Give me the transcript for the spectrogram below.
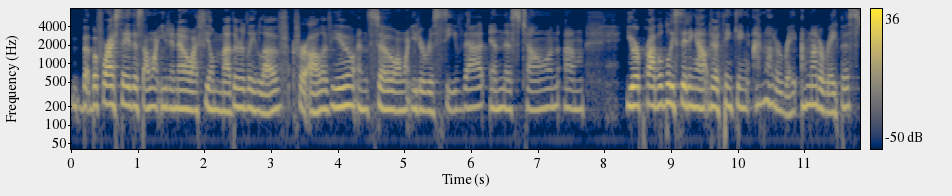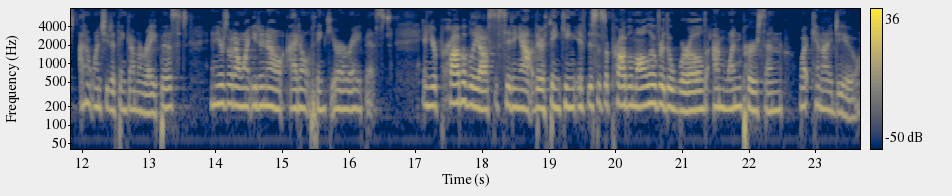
But before I say this, I want you to know I feel motherly love for all of you, and so I want you to receive that in this tone. Um, you're probably sitting out there thinking, "I'm not a ra- I'm not a rapist. I don't want you to think I'm a rapist." And here's what I want you to know: I don't think you're a rapist. And you're probably also sitting out there thinking, if this is a problem all over the world, I'm one person, what can I do?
